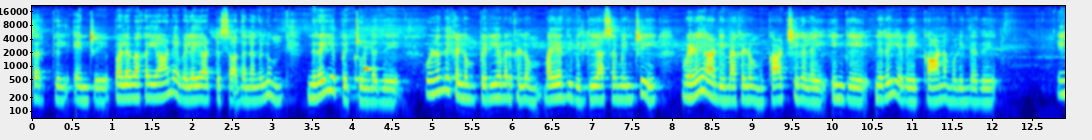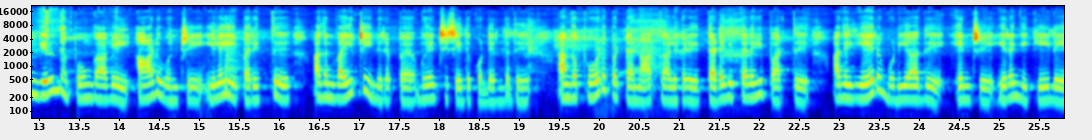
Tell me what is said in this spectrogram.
சர்க்கிள் என்று பல வகையான விளையாட்டு சாதனங்களும் நிறைய பெற்றுள்ளது. குழந்தைகளும் பெரியவர்களும் வயது வித்தியாசமின்றி விளையாடி மகிழும் காட்சிகளை இங்கே நிறையவே காண முடிந்தது. இங்கிருந்த பூங்காவில் ஆடு ஒன்று இலையை பறித்து அதன் வயிற்றை நிரப்ப முயற்சி செய்து கொண்டிருந்தது. அங்கு போடப்பட்ட நாற்காலிகளை தடவி தடவி பார்த்து அதில் ஏற முடியாது என்று இறங்கி கீழே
